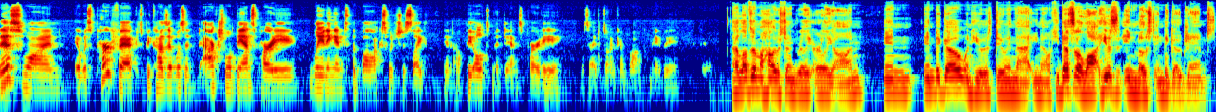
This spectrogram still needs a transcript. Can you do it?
this one, it was perfect because it was an actual dance party leading into the box, which is like, you know, the ultimate dance party besides Doinkinbonk maybe. I loved what Mihali was doing really early on in Indigo when he was doing that. You know, he does it a lot. He does it in most Indigo jams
